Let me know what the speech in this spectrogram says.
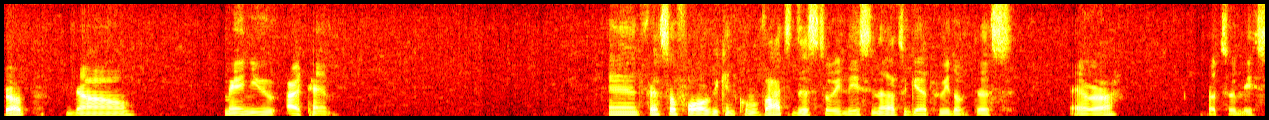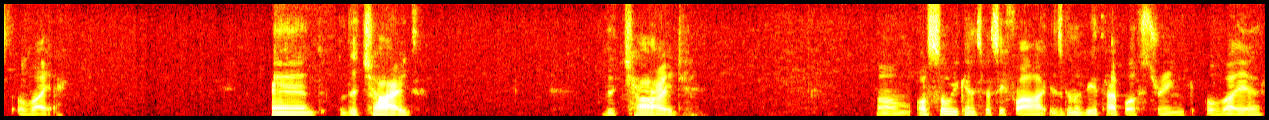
Drop down menu item. And first of all we can convert this to a list in order to get rid of this error dot to list over here. And the child the child Um, also, we can specify it's going to be a type of string over here.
